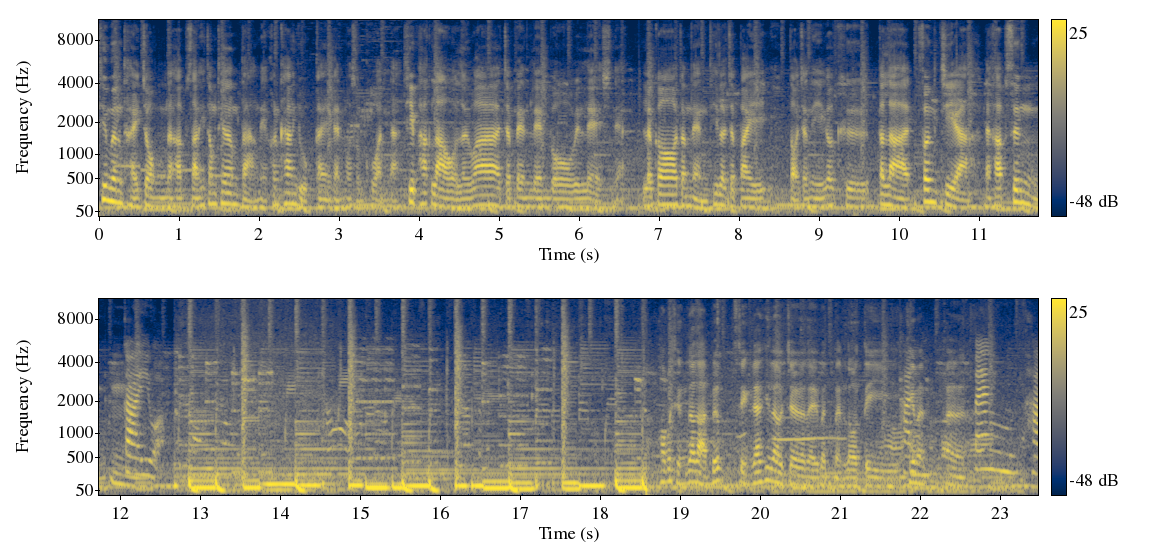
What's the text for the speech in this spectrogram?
ที่เมืองไถจงนะครับสถานที่ท่องเที่ยวต่างๆเนี่ยค่อนข้างอยู่ไกลกันพอสมควรนะที่พักเราเลยว่าจะเป็นเรนโบว์วิลเลจเนี่ยแล้วก็ตำแหน่งที่เราจะไปต่อจากนี้ก็คือตลาดเฟิงเจียนะครับซึ่งอืม ไกลอยู่อะ พอไปถึงตลาดปุ๊บสิ่งแรกที่เราเจอเลยมันเหมือนโรตีที่มันเออแป้งทา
